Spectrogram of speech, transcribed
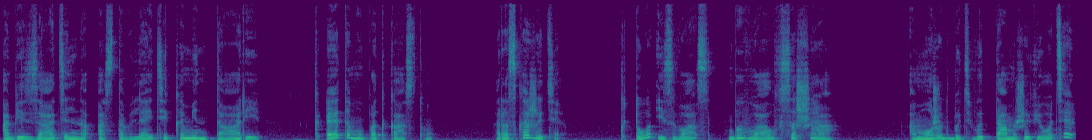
обязательно оставляйте комментарии к этому подкасту. Расскажите, кто из вас бывал в США? А может быть, вы там живете?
